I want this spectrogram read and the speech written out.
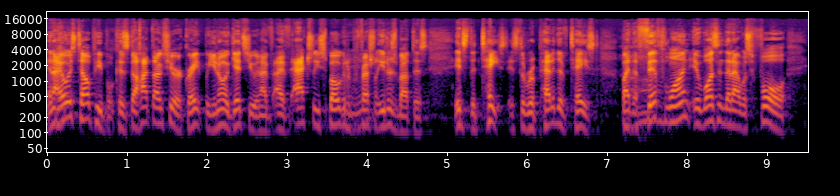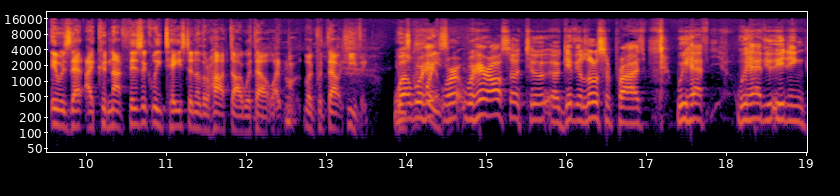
And I always tell people because the hot dogs here are great, but you know what gets you. And I've, I've actually spoken mm-hmm. to professional eaters about this. It's the taste. It's the repetitive taste. By the oh. fifth one, it wasn't that I was full. It was that I could not physically taste another hot dog without like like without heaving. It Well, we're here, we're, we're here also to uh, give you a little surprise. We have we have you eating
